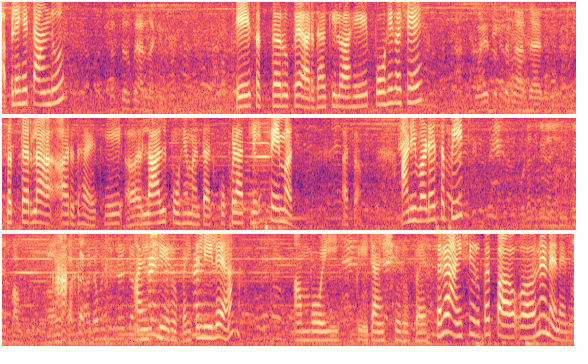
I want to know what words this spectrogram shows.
आपले हे तांदूळ? सत्तर रुपये अर्धा किलो. हे सत्तर रुपये अर्धा किलो आहे. पोहे कसे? सत्तरला अर्धा आहे सत्तरला अर्धा आहेत. हे अ, लाल पोहे म्हणतात. कोकणातले फेमस असं. आणि वड्याचं पीठ? तिकीट ऐंशी रुपये पाव किलो. ऐंशी रुपये. इथं लिहिले हा. आंबोळी पीठ ऐंशी रुपये. सगळं ऐंशी रुपये पाव नाही नाही नाही नाही.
